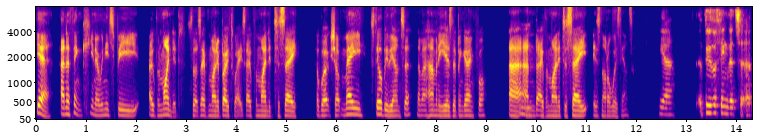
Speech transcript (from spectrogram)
Yeah, and I think you know we need to be open-minded. So that's open-minded both ways. Open-minded to say a workshop may still be the answer, no matter how many years they've been going for, uh, mm. and open-minded to say is not always the answer. Yeah, the other thing that uh,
